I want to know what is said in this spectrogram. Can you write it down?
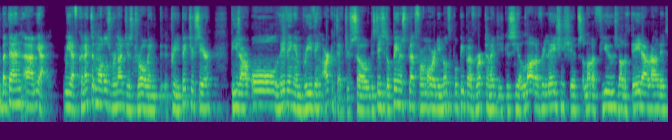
But then, um, yeah, we have connected models. We're not just drawing pretty pictures here. These are all living and breathing architectures. So this digital payments platform, already multiple people have worked on it. You can see a lot of relationships, a lot of views, a lot of data around it.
